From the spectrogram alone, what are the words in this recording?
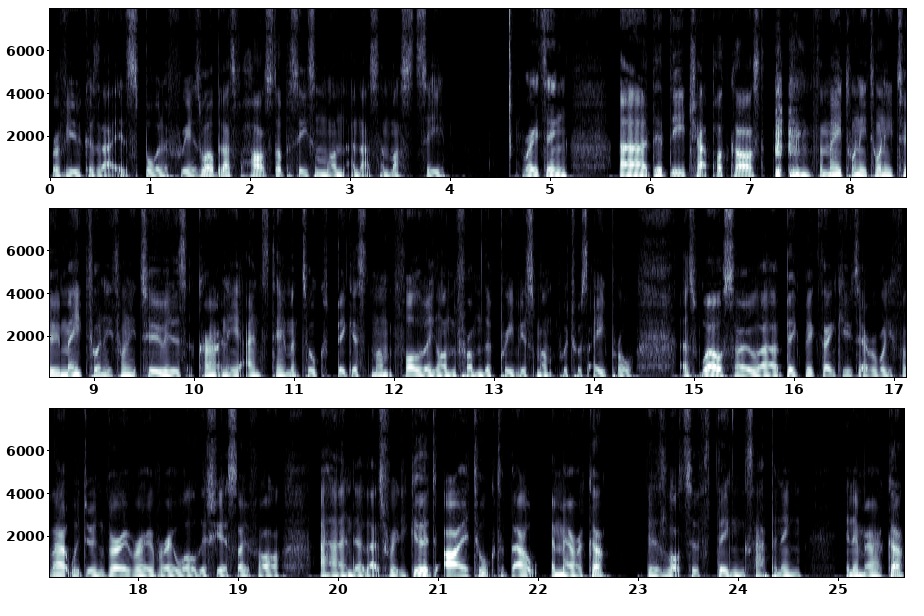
review because that is spoiler free as well. But that's for Heartstopper season one, and that's a must see rating. Uh, did the chat podcast for May 2022. May 2022 is currently Entertainment Talk's biggest month, following on from the previous month, which was April as well. So, uh, big, big thank you to everybody for that. We're doing very, very, very well this year so far, and uh, that's really good. I talked about America. There's lots of things happening in America.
